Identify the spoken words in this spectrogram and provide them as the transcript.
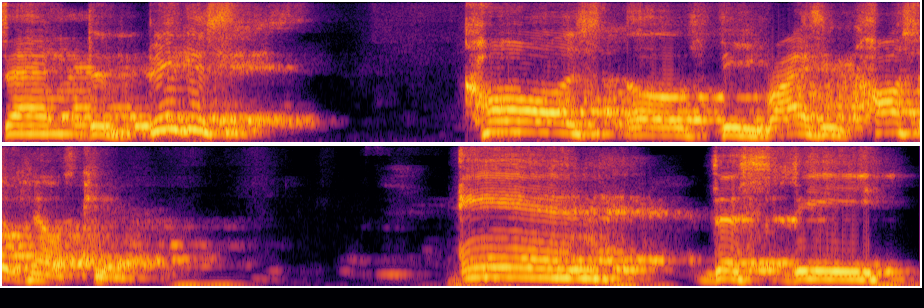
that the biggest cause of the rising cost of healthcare and the, the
